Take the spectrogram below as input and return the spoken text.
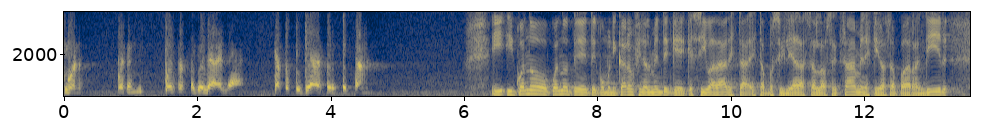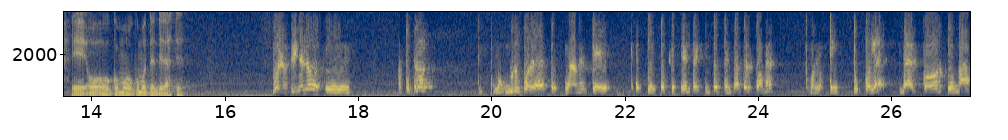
y bueno, pues en puesto salió la, la, la, posibilidad de hacer este examen. ¿Y, y cuándo, cuándo te, te, comunicaron finalmente que, que se iba a dar esta, esta posibilidad de hacer los exámenes, que ibas a poder rendir, eh, o, o cómo, cómo te enteraste? Bueno, primero, eh, nosotros un grupo de aproximadamente 170 y 180 personas, como los que puso la, la corte más,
